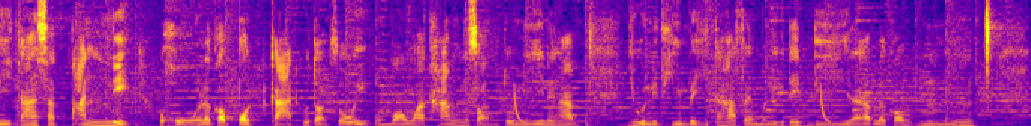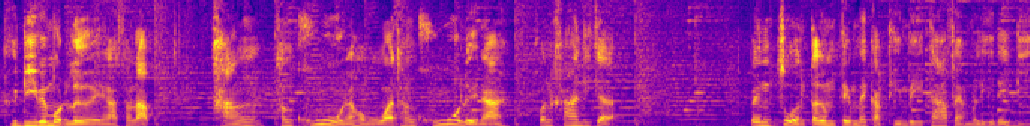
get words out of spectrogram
มีการสตันอีกโอ้โห แล้วก็ปลดการ์ดคู่ต่อสู้อีก ผมมองว่าทั้ง 2 ตัวนี้นะครับ อยู่ในทีมเบจิต้าแฟมิลี่ได้ดีนะครับ แล้วก็คือดีไปหมดเลยนะครับสำหรับทั้งทั้งคู่นะผมมองว่าทั้งคู่เลยนะ ค่อนข้างที่จะ เป็นส่วนเติมเต็มให้กับทีมเบต้าแฟมิลี่ได้ดี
